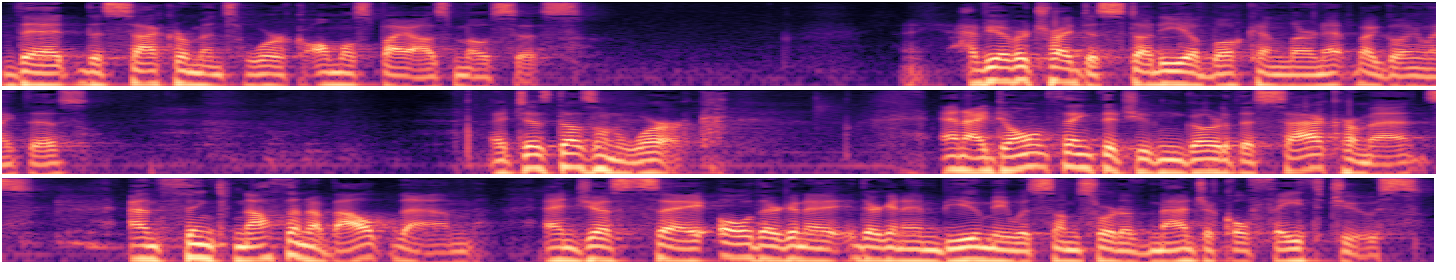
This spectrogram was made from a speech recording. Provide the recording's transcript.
that the sacraments work almost by osmosis. Have you ever tried to study a book and learn it by going like this? It just doesn't work. And I don't think that you can go to the sacraments and think nothing about them and just say, oh, they're going to they're gonna imbue me with some sort of magical faith juice.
